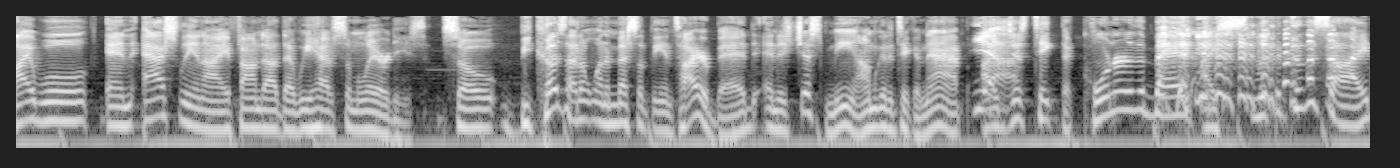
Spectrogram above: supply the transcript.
I will, and Ashley and I found out that we have similarities. So, because I don't want to mess up the entire bed and it's just me, I'm going to take a nap. Yeah. I just take the corner of the bed, I slip it to the side,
